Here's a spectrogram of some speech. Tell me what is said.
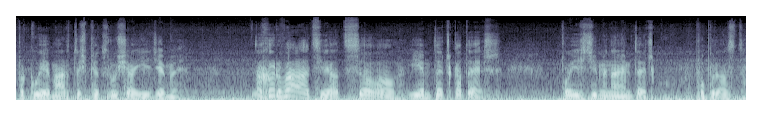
pakuję Martuś, Piotrusia i jedziemy na Chorwację, a co? I MTczka też. Pojeździmy na MTczku, po prostu.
